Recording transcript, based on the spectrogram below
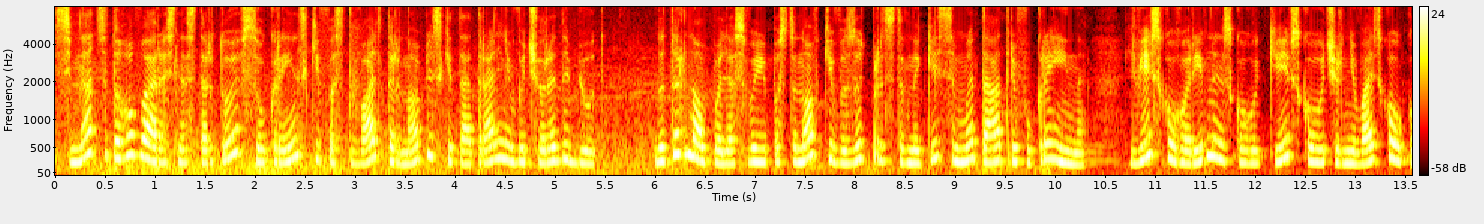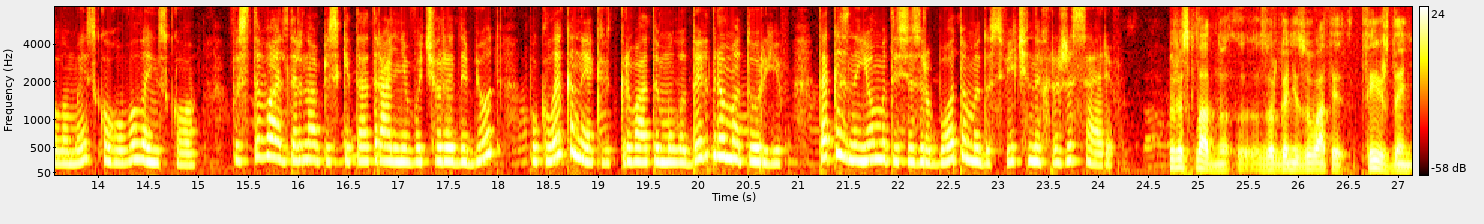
17 вересня стартує всеукраїнський фестиваль Тернопільські театральні вечори дебют. До Тернополя свої постановки везуть представники семи театрів України: Львівського, Рівненського, Київського, Чернівецького, Коломийського, Волинського. Фестиваль Тернопільські театральні вечори дебют покликаний як відкривати молодих драматургів, так і знайомитися з роботами досвідчених режисерів. Дуже складно е, зорганізувати тиждень,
